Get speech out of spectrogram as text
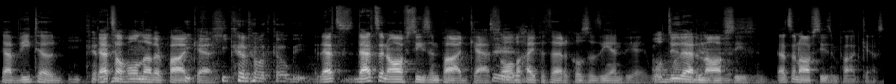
got vetoed. He That's a whole nother podcast. he could have been with Kobe. That's that's an off-season podcast. All the hypotheticals of the NBA. We'll Oh do that in the off-season. That's an off-season podcast.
